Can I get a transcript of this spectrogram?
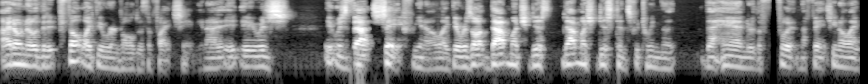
I don't know that it felt like they were involved with the fight scene. You know, it, it was it was that safe. You know, like there was that much dis that much distance between the the hand or the foot and the face. You know, like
